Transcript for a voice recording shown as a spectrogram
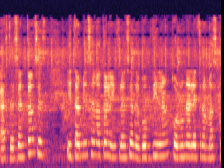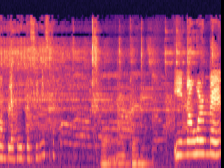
hasta ese entonces? Y también se nota la influencia de Bob Dylan con una letra más compleja y pesimista. Oh, ok. Y Nowhere Man,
